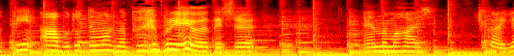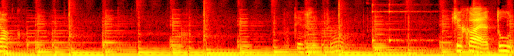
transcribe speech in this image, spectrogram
А ти. А, бо тут не можна перепригуватися. А я намагаюсь. Чекай, як? А ти вже там. Чекай, а тут.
